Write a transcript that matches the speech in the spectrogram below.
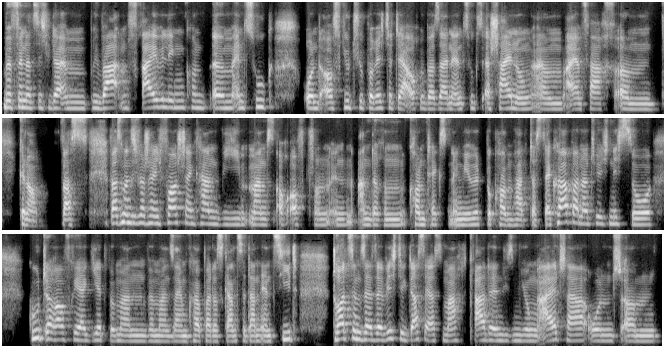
befindet sich wieder im privaten, freiwilligen ähm, Entzug und auf YouTube berichtet er auch über seine Entzugserscheinung. Ähm, einfach, ähm, genau, was, was man sich wahrscheinlich vorstellen kann, wie man es auch oft schon in anderen Kontexten irgendwie mitbekommen hat, dass der Körper natürlich nicht so gut darauf reagiert, wenn man, wenn man seinem Körper das Ganze dann entzieht. Trotzdem sehr, sehr wichtig, dass er es macht, gerade in diesem jungen Alter und ähm,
